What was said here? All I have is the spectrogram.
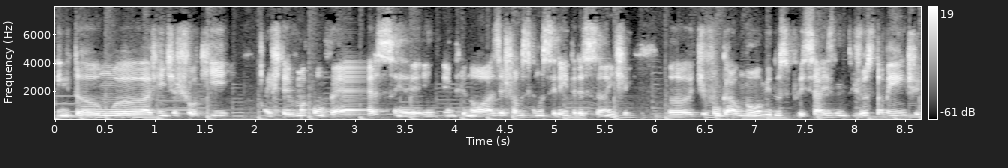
Então uh, a gente achou que a gente teve uma conversa entre nós e achamos que não seria interessante uh, divulgar o nome dos policiais justamente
